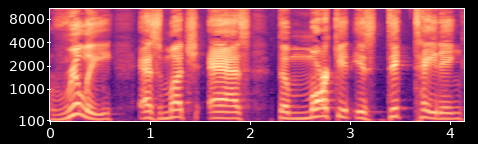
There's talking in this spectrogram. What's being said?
really as much as the market is dictating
